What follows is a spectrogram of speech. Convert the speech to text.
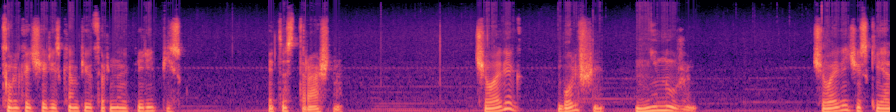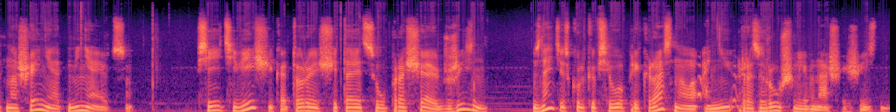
Только через компьютерную переписку. Это страшно. Человек больше не нужен. Человеческие отношения отменяются. Все эти вещи, которые, считается, упрощают жизнь, знаете, сколько всего прекрасного они разрушили в нашей жизни?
